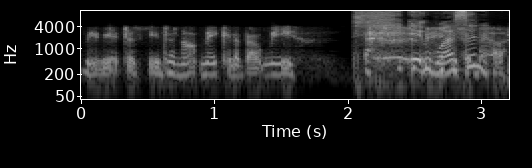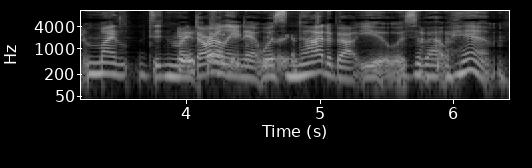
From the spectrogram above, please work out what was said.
maybe I just need to not make it about me. it wasn't my my darling. It was not about you. It was about him.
